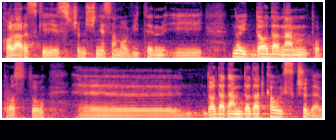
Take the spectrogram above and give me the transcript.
kolarskiej jest czymś niesamowitym i, no i doda nam po prostu, yy, doda nam dodatkowych skrzydeł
